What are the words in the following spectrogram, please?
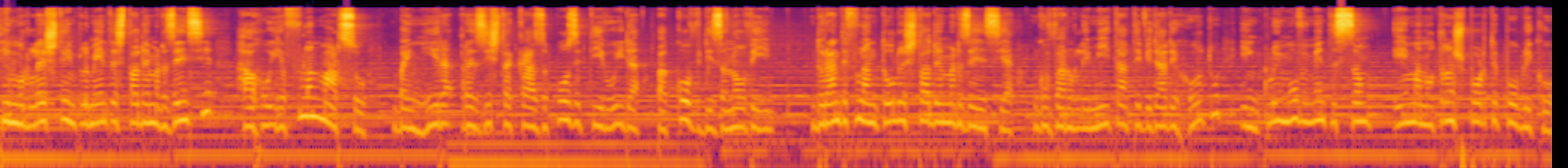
Timor-Leste implementa estado de emergência, Hahu e Fulan Março, Banhira resiste caso positivo ida para Covid-19. Durante Fulantolo estado de emergência, o governo limita a atividade roto e inclui movimentação EMA no transporte público.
